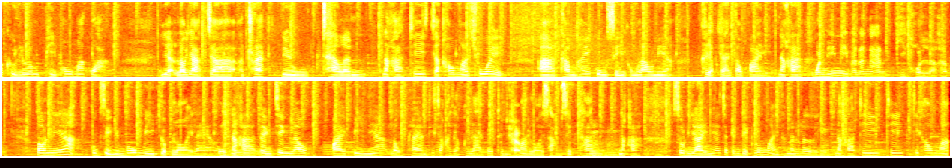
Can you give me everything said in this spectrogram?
ก็คือเรื่อง people มากกว่าอย่า เราอยากจะ attract new talent นะคะที่จะเข้ามาช่วยอ่าทำให้กรุงศรีของเราเนี่ยขยับขยายต่อไปนะคะ วันนี้มีพนักงานกี่คนแล้วครับ ตอนเนี้ยกรุงศรีนิมโบมีเกือบร้อยแล้วโอ้โหนะคะ แต่จริงๆแล้วปลายปีเนี้ยเราแพลนที่จะขยับขยายไปถึงคปรับระมาณ 130 ท่านอือฮึนะคะ ส่วนใหญ่เนี่ยจะเป็นเด็กรุ่นใหม่ทั้งนั้นเลยอือฮึนะคะที่ที่ที่เข้ามา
